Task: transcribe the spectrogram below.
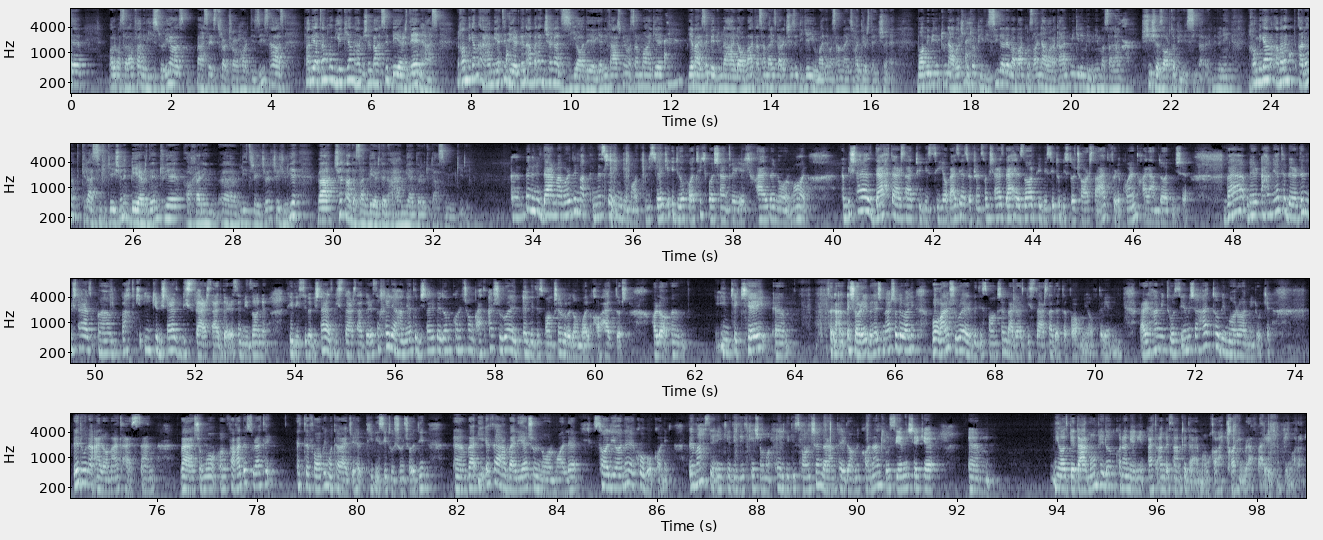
حالا مثلا family history هست بحث structural heart disease هست طبیعتا خب یکی هم همیشه بحث burden هست می‌خوام بگم اهمیت بله. burden اولا چقدر زیاده یعنی فرض کنیم مثلا ما اگه بله. یه مریض بدون علامت اصلا مریض برای چیز دیگه ای اومده مثلا مریض hypertension ه ما می‌بینیم تو نوارش دو تا پی وی سی داره و بعد مثلا نوار قلب می‌گیریم می‌بینیم مثلا 6000 تا پی وی سی داره. می‌دونی؟ می‌خوام بگم اولا الان classification burden توی آخرین literature چجوریه و چقدر اصلا burden اهمیت داره تو تصمیم گیری؟ ببینید در موارد مثل این بیمار که idiopathic باشن توی یک قلب نرمال بیشتر از 10 درصد پی بی سی یا بعضی از reference ها بیشتر از 10 هزار پی بی سی تو 24 ساعت frequent داد میشه. و اهمیت burden بیشتر از وقتی که این که بیشتر از 20 درصد برسه میزان پی بی سی به بیشتر از 20 درصد برسه خیلی اهمیت بیشتری پیدا می‌کنه چون قطعا شروع LV dysfunction رو به دنبال خواهد داشت. حالا این که کی فعلا اشاره بهش نشده ولی واقعا شروع LV dysfunction بعد از 20 درصد اتفاق میافته. یعنی برای همین توصیه میشه حتی بیمارانی رو که بدون علامت هستن و شما فقط به صورت اتفاقی متوجه پی بی سی توشون شدین و EF اولیهشون نرماله سالیانه اکو بکنید. به محض اینکه دیدید که شما LV dysfunction دارن پیدا می‌کنن توصیه میشه که نیاز به درمان پیدا می‌کنن یعنی قطعا به سمت درمان خواهیم رفت برای این بیماران.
